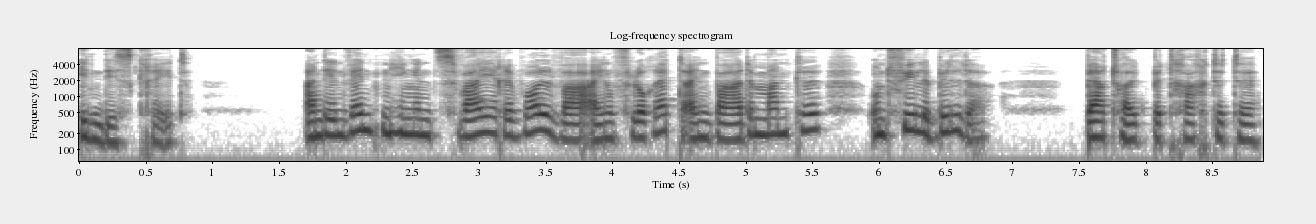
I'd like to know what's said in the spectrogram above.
indiskret. An den wänden hingen zwei revolver ein florett ein bademantel und viele bilder. Berthold betrachtete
